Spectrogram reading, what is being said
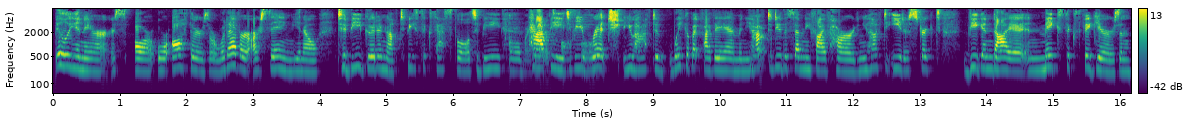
billionaires or or authors or whatever are saying, you know, to be good enough, to be successful, to be Oh my God, happy, to be rich, you have to wake up at 5 a.m. and you Yeah. have to do the 75 hard and you have to eat a strict vegan diet and make six figures and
